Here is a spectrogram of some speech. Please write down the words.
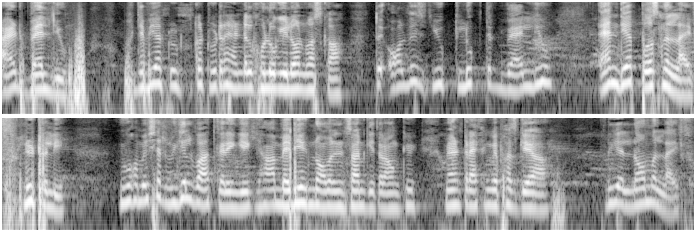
एड वैल्यू जब भी आप उनका ट्विटर हैंडल खोलोगे इलॉन मस्क का तो always you look that value and their personal life literally वो हमेशा रियल बात करेंगे कि हाँ मैं भी एक नॉर्मल इंसान की तरह हूँ कि मैं ट्रैफ़िक में फंस गया। रियल नॉर्मल लाइफ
